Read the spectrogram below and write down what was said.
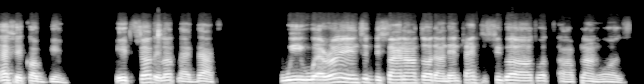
FA Cup game. It felt a lot like that. We were running into the final third and then trying to figure out what our plan was.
